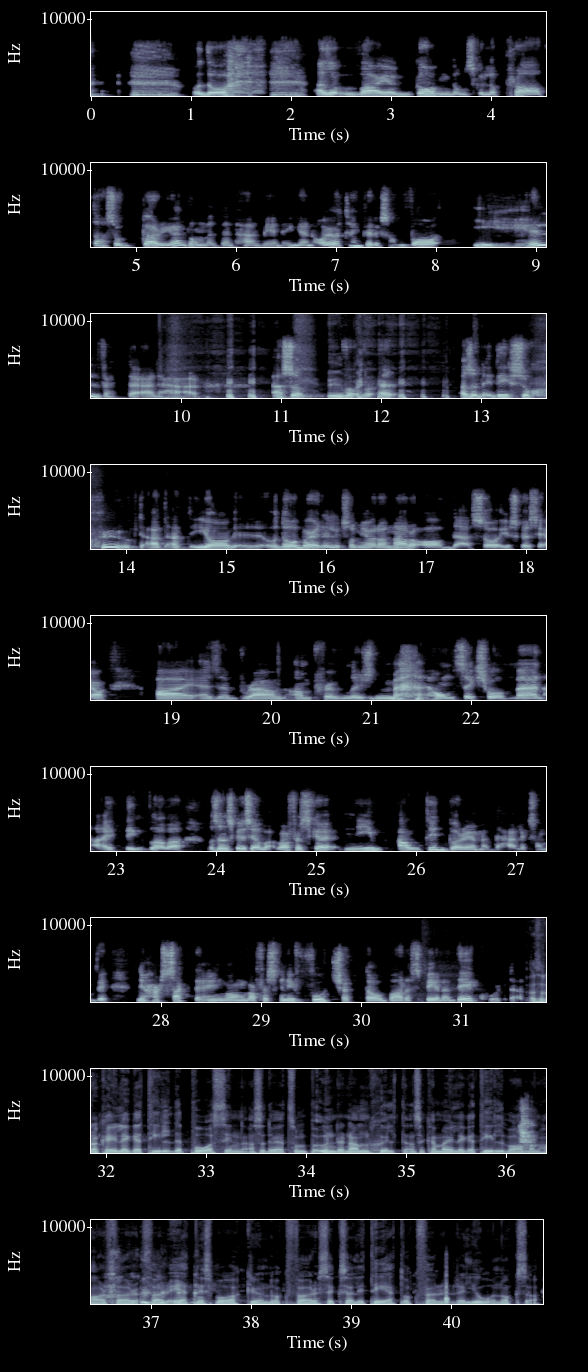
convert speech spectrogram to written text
Och då, alltså varje gång de skulle prata så började de med den här meningen och jag tänkte liksom vad i helvete är det här? Alltså, vad, vad, alltså det, det, är så sjukt att, att jag, och då började jag liksom göra narr av det så jag skulle säga i as a brown unprivileged man, homosexual man, I think bla bla. Och sen ska jag säga varför ska ni alltid börja med det här liksom? Det, ni har sagt det en gång, varför ska ni fortsätta och bara spela det kortet? Alltså de kan ju lägga till det på sin, alltså du vet som på under namnskylten så kan man ju lägga till vad man har för, för etnisk bakgrund och för sexualitet och för religion också.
